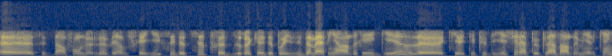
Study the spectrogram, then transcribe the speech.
Euh, c'est dans le fond le, verbe frayer, c'est le titre du recueil de poésie de Marie-André Gill qui a été publié chez La Peuplade en 2015.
